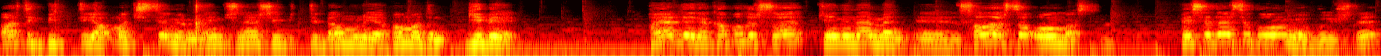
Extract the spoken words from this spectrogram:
Artık bitti, yapmak istemiyorum. Benim için her şey bitti, ben bunu yapamadım gibi hayallere kapılırsa kendini hemen e, salarsa olmaz. Pes edersek olmuyor bu işte.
